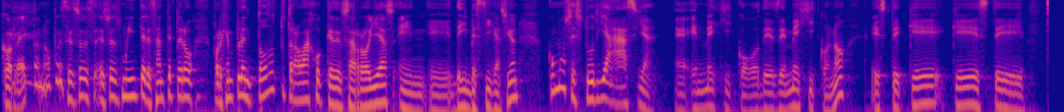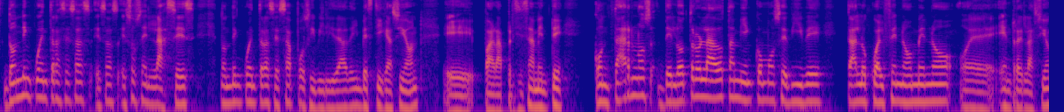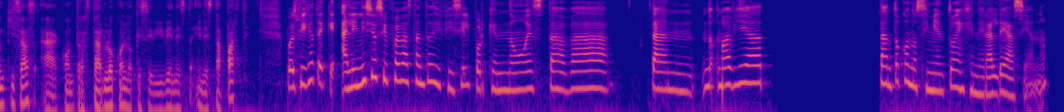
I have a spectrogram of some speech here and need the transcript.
Correcto, ¿no? Pues eso es, eso es muy interesante, pero por ejemplo, en todo tu trabajo que desarrollas en, eh, de investigación, ¿cómo se estudia Asia en México, desde México, ¿no? Este, ¿qué, qué, este, ¿dónde encuentras esas, esas, esos enlaces? ¿Dónde encuentras esa posibilidad de investigación eh, para precisamente contarnos del otro lado también cómo se vive tal o cual fenómeno eh, en relación quizás a contrastarlo con lo que se vive en esta, en esta parte? Pues fíjate que al inicio sí fue bastante difícil porque no estaba tan, no, no había tanto conocimiento en general de Asia, ¿no?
